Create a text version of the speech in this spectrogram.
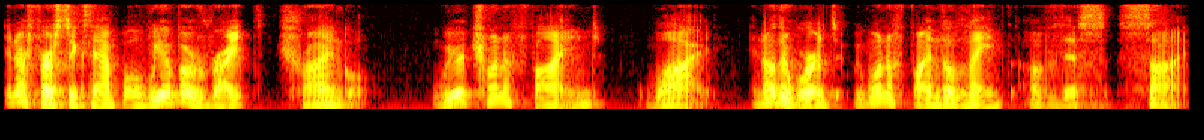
In our first example, we have a right triangle. We're trying to find y. In other words, we want to find the length of this side.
